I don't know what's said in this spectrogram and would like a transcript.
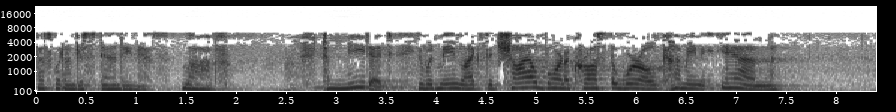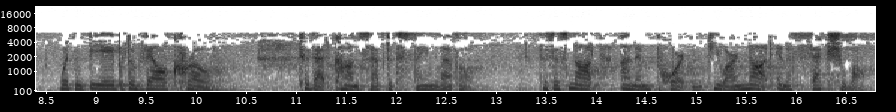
That's what understanding is. Love. To meet it, it would mean like the child born across the world coming in wouldn't be able to velcro to that concept at the same level. This is not unimportant. You are not ineffectual.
